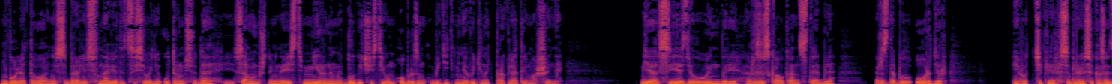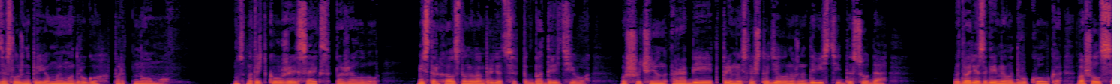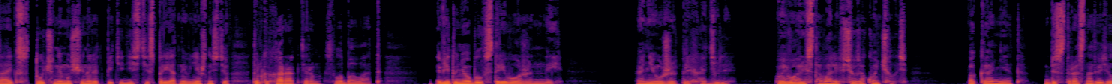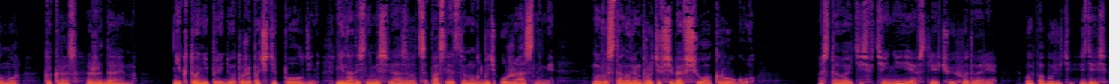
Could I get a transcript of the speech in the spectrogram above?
Более того, они собирались наведаться сегодня утром сюда и самым, что ни на есть, мирным и благочестивым образом убедить меня выкинуть проклятые машины. Я съездил в Уинбери, разыскал констебля, раздобыл ордер, и вот теперь собираюсь оказать заслуженный прием моему другу Портному. Ну, смотрите-ка, уже и Сайкс пожаловал — Мистер Халстон, вам придется подбодрить его. Уж очень он робеет при мысли, что дело нужно довести до суда. В дворе загремела двуколка, вошел Сайкс, тучный мужчина лет пятидесяти, с приятной внешностью, только характером слабоват. Вид у него был встревоженный. «Они уже приходили? Вы его арестовали? Все закончилось?» «Пока нет», — бесстрастно ответил Мур. «Как раз ожидаем». Никто не придет, уже почти полдень. Не надо с ними связываться, последствия могут быть ужасными. Мы восстановим против себя всю округу. Оставайтесь в тени, я встречу их во дворе. Вы побудете здесь.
